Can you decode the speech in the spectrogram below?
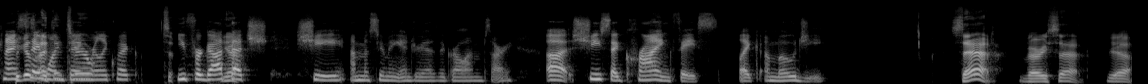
Can I Because say I one thing Tara- really quick? T- You forgot yeah. that sh- she, I'm assuming Andrea is a girl. I'm sorry. Uh, she said crying face, like emoji. Sad, very sad. Yeah,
